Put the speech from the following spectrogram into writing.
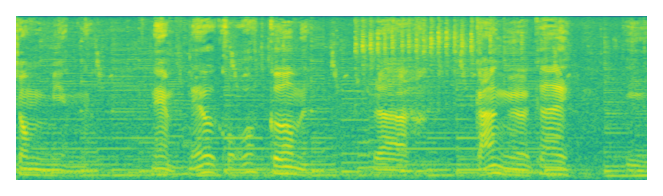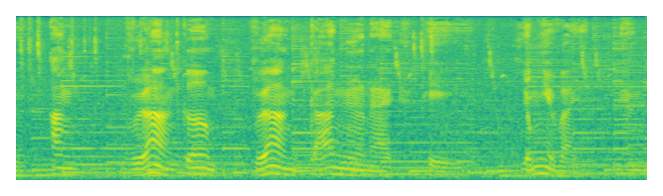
trong miệng nên nếu có cơm này, là cá ngừ cay thì ăn vừa ăn cơm vừa ăn cá ngừ này thì giống như vậy. Nhưng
